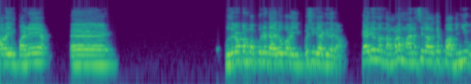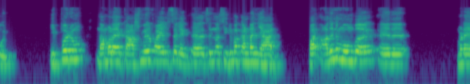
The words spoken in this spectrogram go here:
പറയും പഴയ കുതിരോട്ടം പപ്പൂരെ ഡയലോഗ് പറയും ഇപ്പൊ ശരിയാക്കി തരാം. കാര്യം എന്താ? നമ്മുടെ മനസ്സിൽ അതൊക്കെ പതിഞ്ഞു പോയി. ഇപ്പോഴും നമ്മളെ കാശ്മീർ ഫയൽസിൽ എന്ന സിനിമ കണ്ട ഞാൻ അതിനു മുമ്പ് ഏത് നമ്മുടെ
